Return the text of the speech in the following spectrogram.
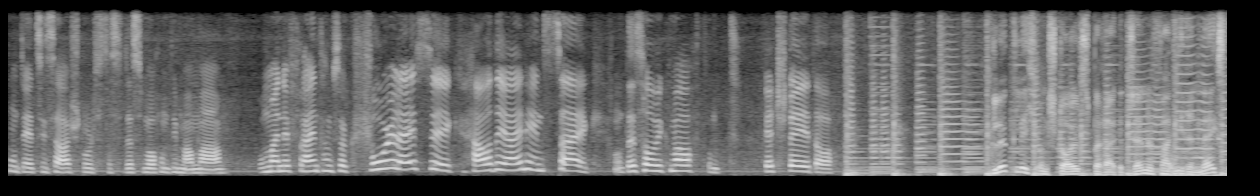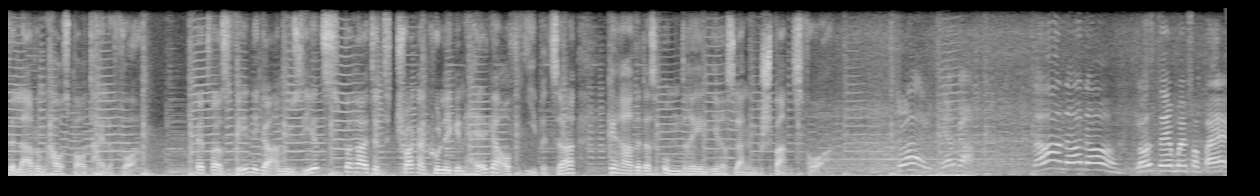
und jetzt ist er auch stolz, dass ich das mache und die Mama auch. Und meine Freunde haben gesagt, voll lässig, hau dir ein ins Zeug. Und das habe ich gemacht und jetzt stehe ich da. Glücklich und stolz bereitet Jennifer ihre nächste Ladung Hausbauteile vor. Etwas weniger amüsiert bereitet Trucker-Kollegin Helga auf Ibiza gerade das Umdrehen ihres langen Bespanns vor. Helga. No, no, no. Lass dich mal vorbei.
